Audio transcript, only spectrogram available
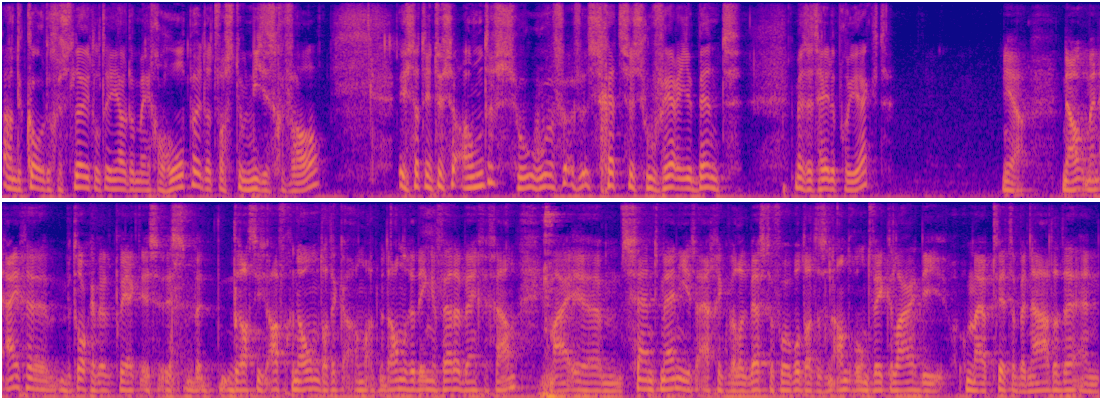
aan de code gesleuteld en jou daarmee geholpen? Dat was toen niet het geval. Is dat intussen anders? Hoe, hoe, schets eens hoe ver je bent met het hele project? Ja, nou, mijn eigen betrokkenheid bij het project is, is drastisch afgenomen, dat ik met andere dingen verder ben gegaan. Maar um, Sandmany is eigenlijk wel het beste voorbeeld. Dat is een andere ontwikkelaar die mij op Twitter benaderde en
